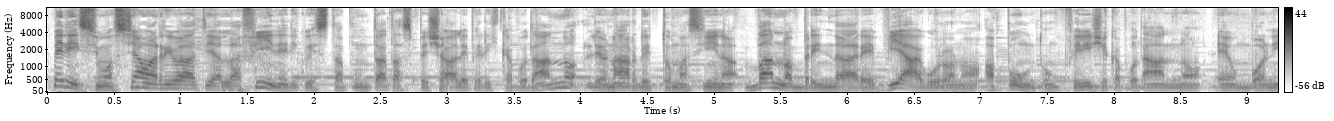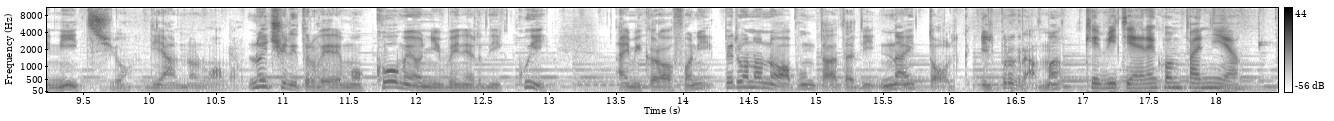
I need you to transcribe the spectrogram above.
Benissimo, siamo arrivati alla fine di questa puntata speciale per il Capodanno. Leonardo e Tomasina vanno a brindare e vi augurano appunto un felice Capodanno e un buon inizio di anno nuovo. Noi ci ritroveremo come ogni venerdì qui ai microfoni per una nuova puntata di Night Talk, il programma Che vi tiene compagnia.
